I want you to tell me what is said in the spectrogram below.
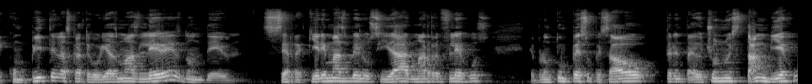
eh, compite en las categorías más leves, donde se requiere más velocidad, más reflejos. De pronto un peso pesado 38 no es tan viejo,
